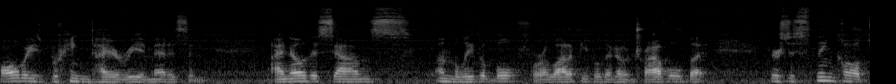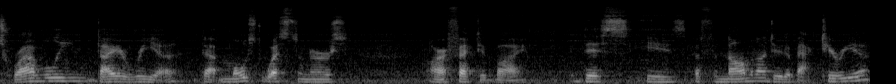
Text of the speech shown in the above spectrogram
always bring diarrhea medicine. I know this sounds unbelievable for a lot of people that don't travel, but there's this thing called traveling diarrhea that most Westerners are affected by. This is a phenomenon due to bacteria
